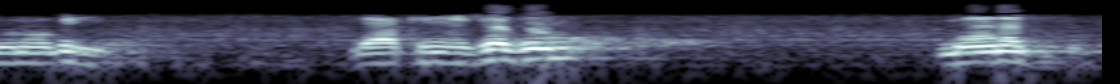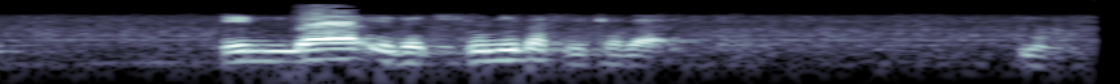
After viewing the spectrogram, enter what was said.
ذنوبه لكن الجزم ما نجزم إلا إذا اجتنبت الكبائر. نعم.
